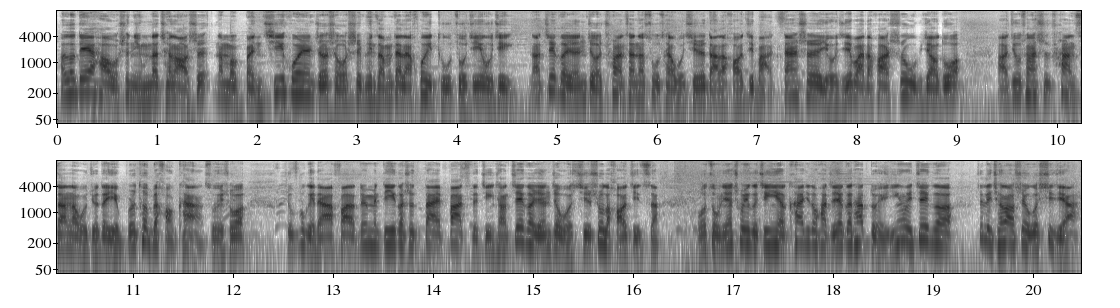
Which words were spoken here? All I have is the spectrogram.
Hello，大家好，我是你们的陈老师。那么本期火影忍者手游视频，咱们带来绘图左进右进。那这个忍者串三的素材，我其实打了好几把，但是有几把的话失误比较多啊。就算是串三了，我觉得也不是特别好看，所以说就不给大家发了。对面第一个是带霸气的镜枪，这个忍者我其实说了好几次，我总结出一个经验，开局的话直接跟他怼，因为这个这里陈老师有个细节啊，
